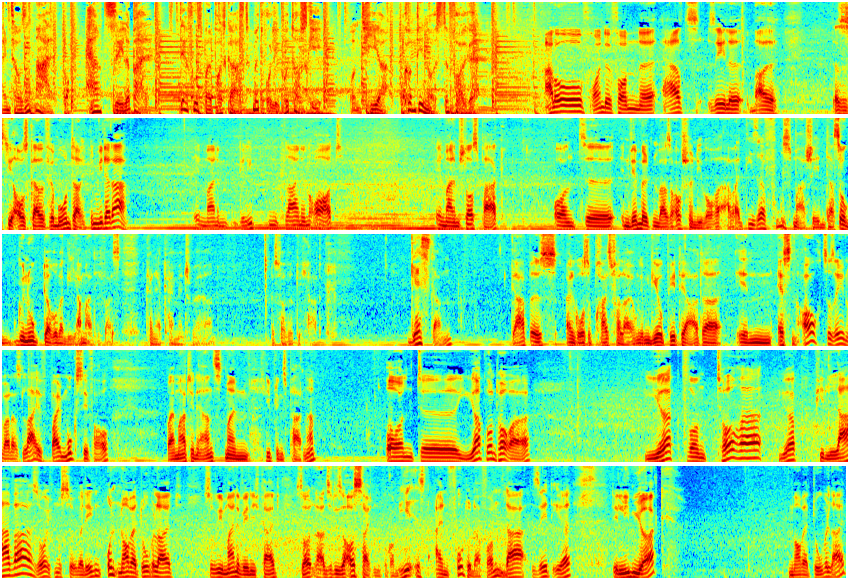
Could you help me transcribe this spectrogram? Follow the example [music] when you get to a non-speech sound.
1000 Mal. Herz, Seele, Ball. Der Fußballpodcast mit Uli Potowski. Und hier kommt die neueste Folge. Hallo, Freunde von äh, Herz, Seele, Ball. Das ist die Ausgabe für Montag. Ich bin wieder da. In meinem geliebten kleinen Ort. In meinem Schlosspark. Und äh, in Wimbledon war es auch schon die Woche. Aber dieser Fußmarsch jeden Tag, so genug darüber gejammert, ich weiß, kann ja kein Mensch mehr hören. Es war wirklich hart. Gestern gab es eine große Preisverleihung im GOP-Theater in Essen. Auch zu sehen war das live bei MUX TV, bei Martin Ernst, meinem Lieblingspartner. Und äh, Jörg von Torra, Jörg von Torra, Jörg Pilawa, so, ich musste überlegen, und Norbert Dobeleit sowie meine Wenigkeit sollten also diese Auszeichnung bekommen. Hier ist ein Foto davon. Da seht ihr den lieben Jörg, Norbert Dobeleit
